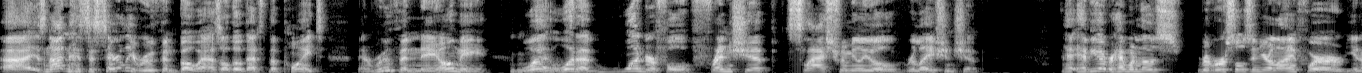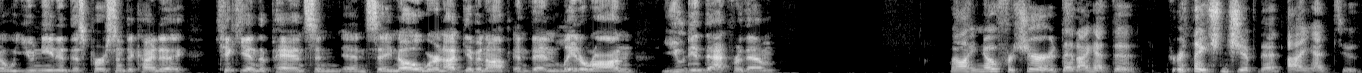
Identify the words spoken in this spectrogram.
uh, is not necessarily Ruth and Boaz, although that's the point. And Ruth and Naomi, what what a wonderful friendship slash familial relationship. Ha- Have you ever had one of those reversals in your life where, you know, you needed this person to kind of kick you in the pants and, and say, no, we're not giving up. And then later on, you did that for them? Well, I know for sure that I had the relationship that I had to,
